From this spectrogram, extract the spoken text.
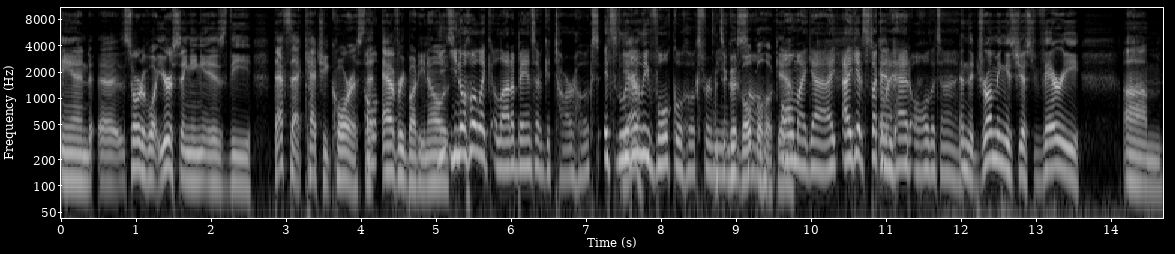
And uh, sort of what you're singing is the that's that catchy chorus that Oh, everybody knows. you know how like a lot of bands have guitar hooks? It's literally vocal hooks for me. It's a good vocal song. hook, yeah. Oh my god, I, I get stuck in my head all the time. and the drumming is just very um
